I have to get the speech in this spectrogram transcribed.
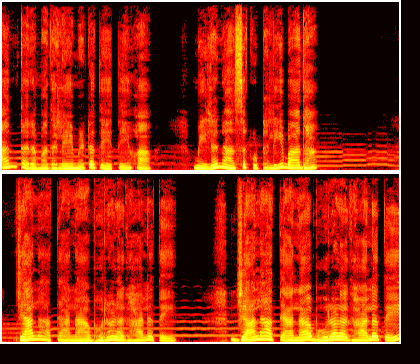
अंतरमधले मिटते तेव्हा मिलनास कुठली बाधा? ज्याला त्याला भुरळ घालते ज्याला त्याला भुरळ घालते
